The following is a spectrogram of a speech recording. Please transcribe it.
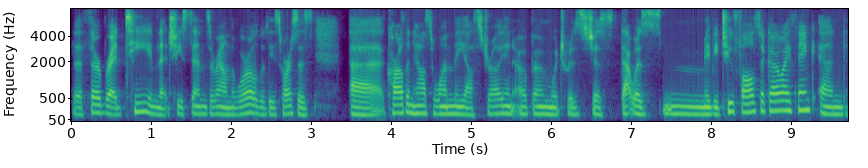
the thoroughbred team that she sends around the world with these horses. Uh, Carlton House won the Australian Open, which was just that was maybe two falls ago, I think, and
